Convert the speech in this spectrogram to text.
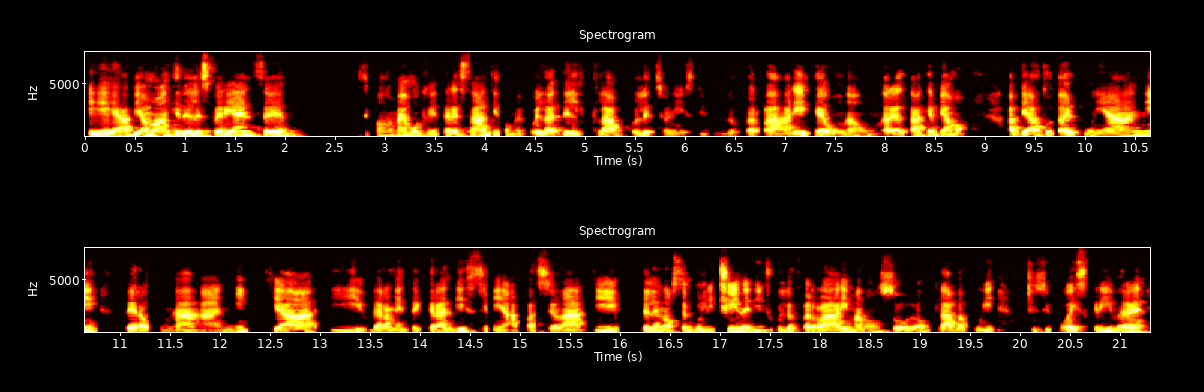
E abbiamo anche delle esperienze secondo me molto interessanti come quella del Club Collezionisti Giulio Ferrari, che è una, una realtà che abbiamo avviato da alcuni anni per una nicchia di veramente grandissimi appassionati delle nostre bollicine di Giulio Ferrari, ma non solo, è un club a cui ci si può iscrivere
